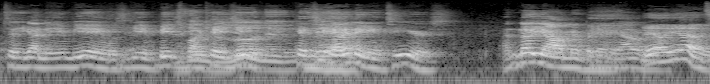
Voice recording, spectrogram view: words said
Until he got in the NBA and was getting bitched by He was a KG. little nigga. KG had that nigga in tears. I know y'all remember that. Yeah, remember. Hell yeah.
